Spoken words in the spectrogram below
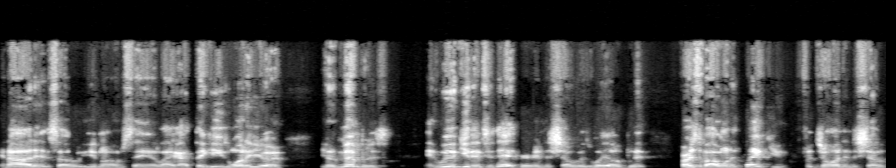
and all that. So, you know what I'm saying? Like I think he's one of your your members, and we'll get into that during the show as well. But first of all, I want to thank you for joining the show.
